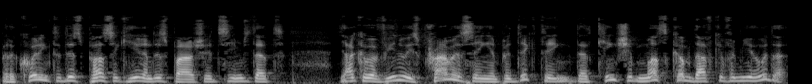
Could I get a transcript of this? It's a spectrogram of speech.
But according to this pasuk here in this parsha, it seems that Yaakov Avinu is promising and predicting that kingship must come dafka from Yehuda.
